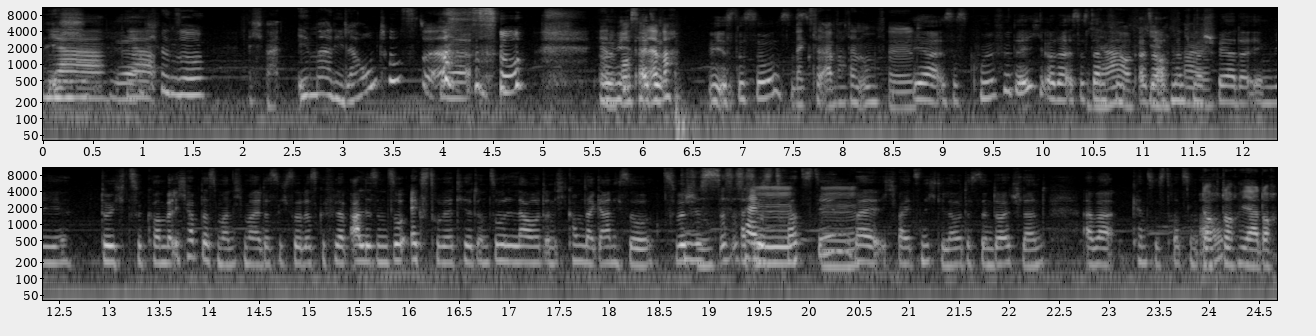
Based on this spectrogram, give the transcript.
ich. Ja, Ja. ja. Ich bin so, ich war immer die lauteste. Ja. so. Ja, du wie- brauchst halt also- einfach, Wie ist das so? Ist wechsel einfach dein Umfeld. ja, ist es cool für dich oder ist es dann Ja, für, also auch manchmal Fall. schwer, da irgendwie durchzukommen? Weil ich habe das manchmal, dass ich so das Gefühl habe, alle sind so extrovertiert und so laut und ich komme da gar nicht so zwischen. Dieses- das ist Hast halt- du es trotzdem? Mhm. Weil ich war jetzt nicht die lauteste in Deutschland, aber kennst du es trotzdem Doch, auch? doch, ja, doch.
